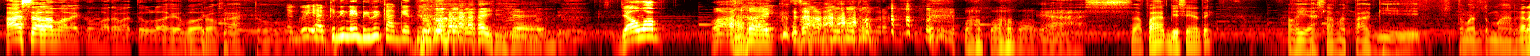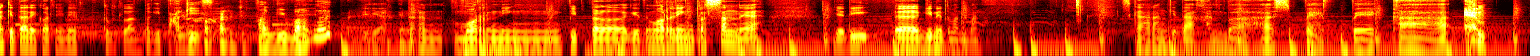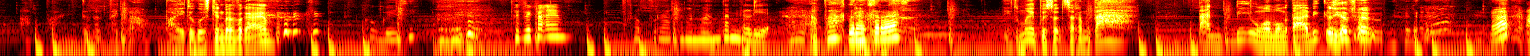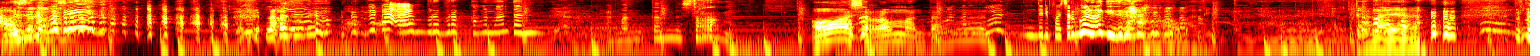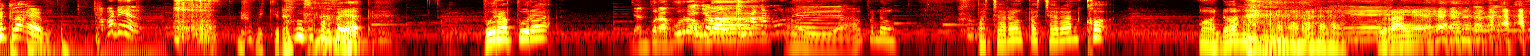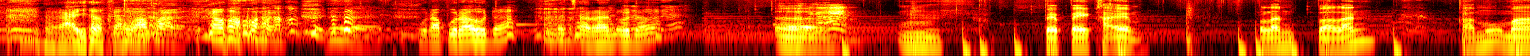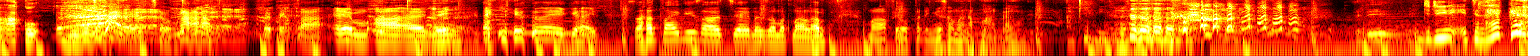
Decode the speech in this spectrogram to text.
Assalamualaikum warahmatullahi wabarakatuh. Ya, gue yakin ini yang denger kaget nih. Iya. Jawab. Waalaikumsalam. Maaf, maaf, maaf. Ya, apa biasanya teh? Oh iya, selamat pagi teman-teman. Karena kita recordnya ini kebetulan pagi-pagi sih. Pagi banget. Iya, kita kan morning people gitu, morning person ya. Jadi eh, gini teman-teman. Sekarang kita akan bahas PPKM. Apa itu PPKM? Apa itu Gustin PPKM? Kok gue sih? PPKM. Pura-pura kangen mantan kali ya? Ah, Apa kurang keras? itu mah episode serem tah. Tadi mau ngomong tadi kelihatan. Hah? Apa sih? Apa sih? Lah sini. PPKM pura-pura kangen mantan. Ya, kan mantan serem. Oh, serem mantan. Gue jadi pacar gue lagi sekarang. Oh, balikan. Ya udahlah ya. PPKM. Apa Del? Duh, mikirin apa ya? Pura-pura. Jangan pura-pura Eh, udah. jangan pura-pura kan Oh udah. iya, apa dong? Pacaran-pacaran kok modal. Kurang ya. Ayo, kamu apa? Kamu apa? Pura-pura udah, pacaran udah. Eh, PPKM. hmm, PPKM. Pelan-pelan kamu ma aku. PPKM anjing. Anyway guys, selamat pagi, selamat siang, dan selamat malam. Maaf ya openingnya sama anak magang. Jadi, jadi Jadi jelek.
